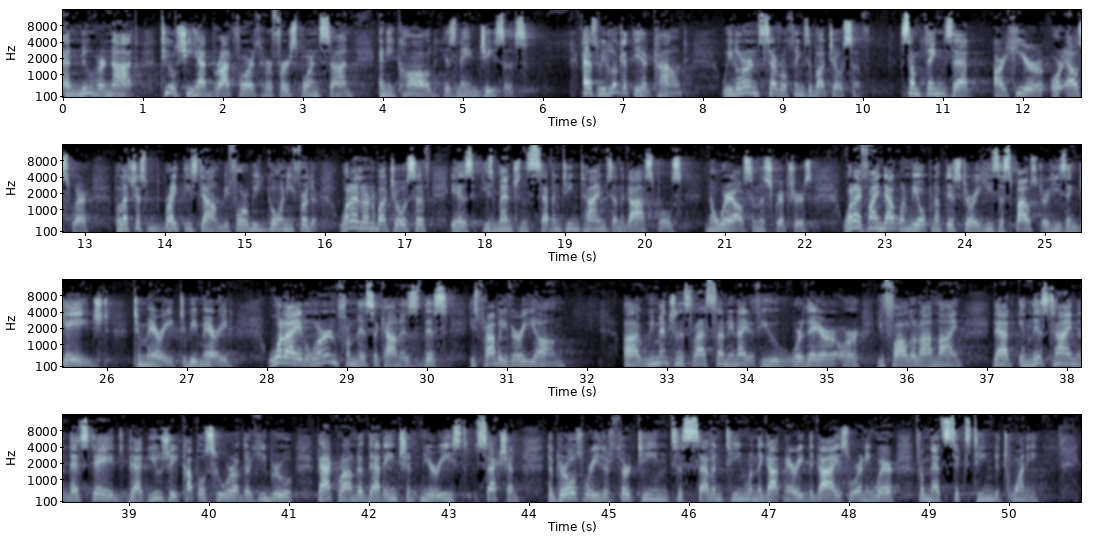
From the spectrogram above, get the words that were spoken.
and knew her not till she had brought forth her firstborn son, and he called his name Jesus. As we look at the account, we learn several things about Joseph. Some things that are here or elsewhere, but let's just write these down before we go any further. What I learned about Joseph is he's mentioned 17 times in the Gospels, nowhere else in the Scriptures. What I find out when we open up this story, he's espoused or he's engaged to marry, to be married. What I learned from this account is this he's probably very young. Uh, we mentioned this last Sunday night, if you were there or you followed online, that in this time and this stage, that usually couples who were of the Hebrew background of that ancient Near East section, the girls were either 13 to 17 when they got married, the guys were anywhere from that 16 to 20.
